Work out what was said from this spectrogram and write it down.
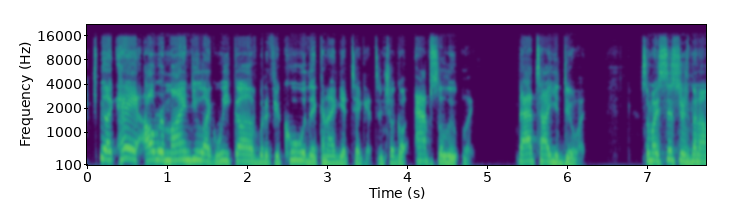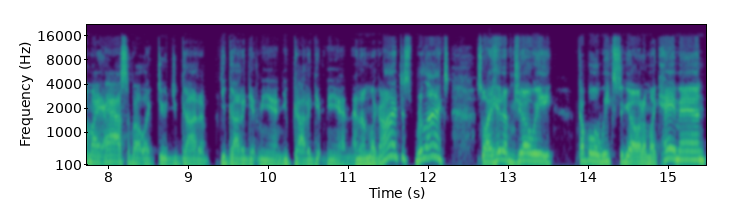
Just be like, hey, I'll remind you like week of, but if you're cool with it, can I get tickets? And she'll go, absolutely. That's how you do it. So my sister's been on my ass about like, dude, you gotta, you gotta get me in. You gotta get me in. And I'm like, all right, just relax. So I hit up Joey a couple of weeks ago and I'm like, hey man,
